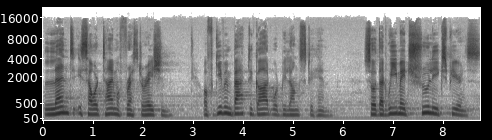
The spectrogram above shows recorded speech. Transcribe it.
Lent is our time of restoration, of giving back to God what belongs to Him, so that we may truly experience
